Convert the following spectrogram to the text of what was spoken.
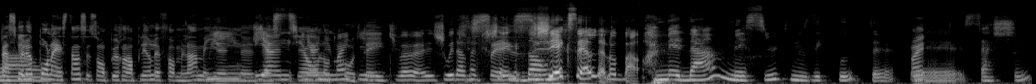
Parce que là, pour l'instant, c'est ça, on peut remplir le formulaire, mais il y a Oui, une il y a un- gestion il y a un de l'autre côté. qui, qui va jouer dans un fichier Excel de l'autre bord. Mesdames, messieurs qui nous écoutent, Oui. euh, sachez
